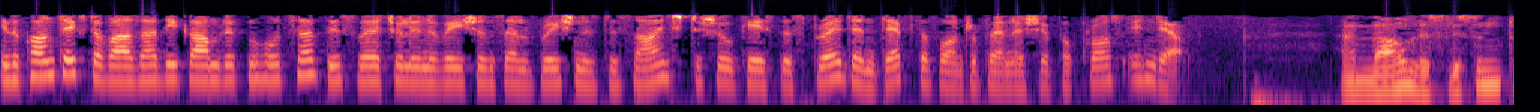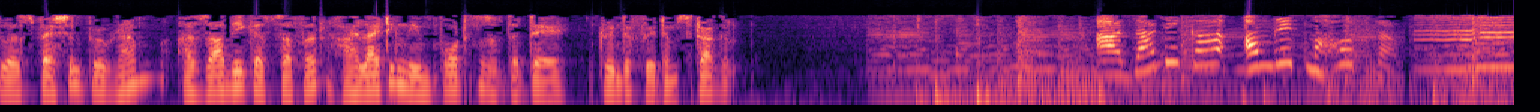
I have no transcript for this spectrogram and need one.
In the context of Azadi Ka Amrit Mahotsav, this virtual innovation celebration is designed to showcase the spread and depth of entrepreneurship across India. And now let's listen to a special program, Azadi Ka Safar, highlighting the importance of the day during the freedom struggle. आजादी का अमृत महोत्सव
